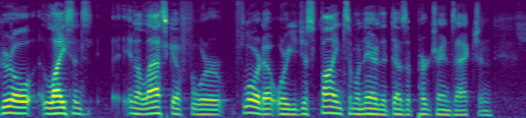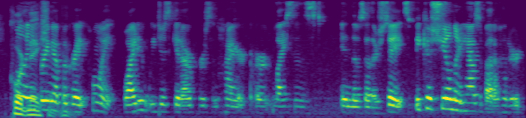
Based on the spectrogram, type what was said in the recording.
girl licensed in Alaska for Florida, or you just find someone there that does a per transaction coordination. Well, you bring up a great point. Why didn't we just get our person hired or licensed in those other states? Because she only has about a 100,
